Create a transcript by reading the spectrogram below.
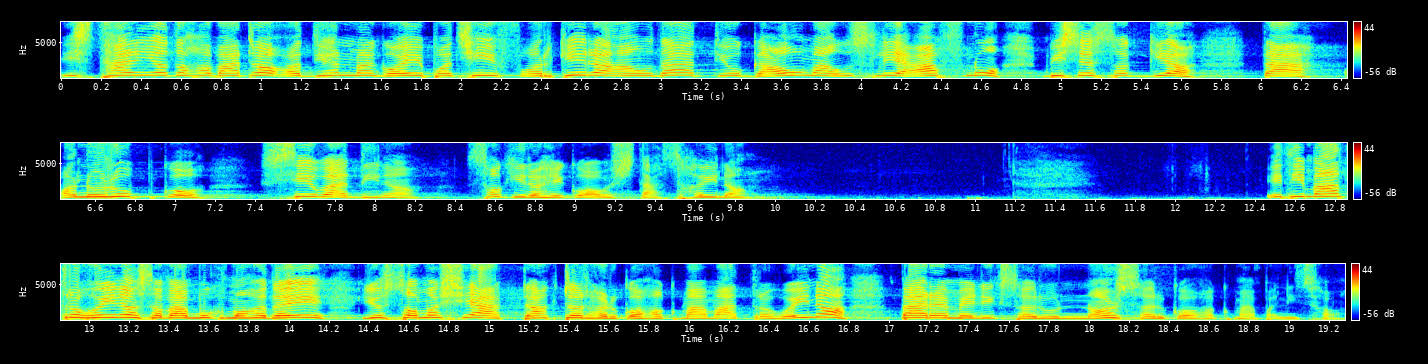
स्थानीय तहबाट अध्ययनमा गएपछि फर्केर आउँदा त्यो गाउँमा उसले आफ्नो विशेषज्ञता अनुरूपको सेवा दिन सकिरहेको अवस्था छैन। यति मात्र होइन सभामुख महोदय यो समस्या डाक्टरहरूको हकमा मात्र होइन प्यारामेडिक्सहरू नर्सहरूको हकमा पनि छ।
